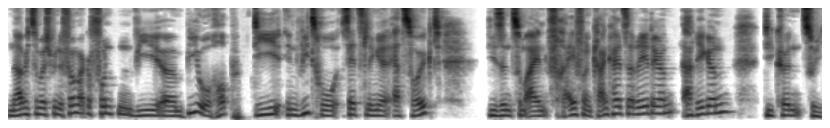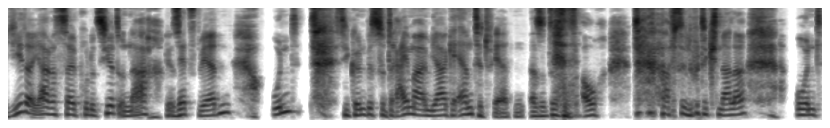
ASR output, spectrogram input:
Da habe ich zum Beispiel eine Firma gefunden wie äh, BioHop, die In-vitro-Setzlinge erzeugt. Die sind zum einen frei von Krankheitserregern, Erregern, die können zu jeder Jahreszeit produziert und nachgesetzt werden und sie können bis zu dreimal im Jahr geerntet werden. Also das ist auch der absolute Knaller. Und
